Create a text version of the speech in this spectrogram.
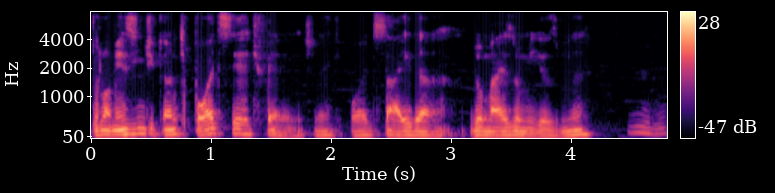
pelo menos indicando que pode ser diferente, né? Que pode sair da, do mais do mesmo, né? Uhum.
